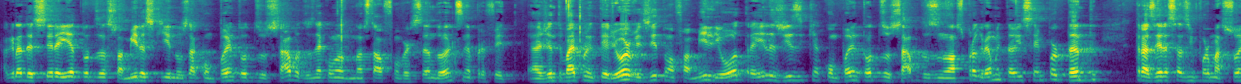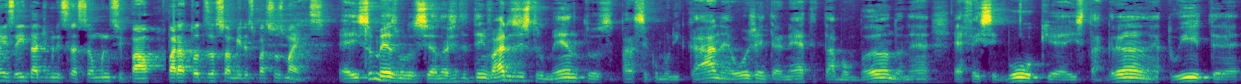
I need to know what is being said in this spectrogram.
Agradecer aí a todas as famílias que nos acompanham todos os sábados, né? Como nós estávamos conversando antes, né, prefeito? A gente vai para o interior, visita uma família e outra, e eles dizem que acompanham todos os sábados no nosso programa, então isso é importante trazer essas informações aí da administração municipal para todas as famílias Passos Maense. É isso mesmo, Luciano. A gente tem vários instrumentos para se comunicar, né? Hoje a internet está bombando, né? É Facebook, é Instagram, é Twitter,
